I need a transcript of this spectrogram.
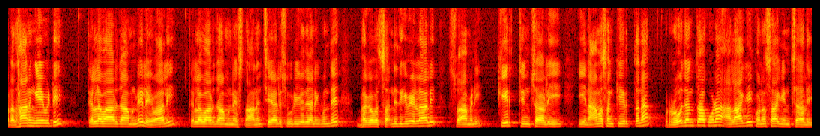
ప్రధానంగా ఏమిటి? తెల్లవారుజామునే లేవాలి తెల్లవారుజామునే స్నానం చేయాలి సూర్యోదయానికి ముందే భగవత్ సన్నిధికి వెళ్ళాలి స్వామిని కీర్తించాలి ఈ నామ సంకీర్తన రోజంతా కూడా అలాగే కొనసాగించాలి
